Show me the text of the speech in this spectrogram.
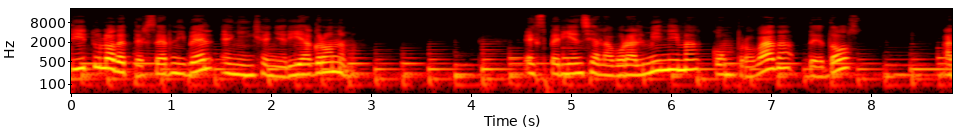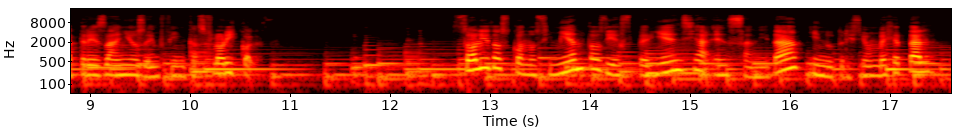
Título de tercer nivel en Ingeniería Agrónoma. Experiencia laboral mínima comprobada de 2 a 3 años en fincas florícolas. Sólidos conocimientos y experiencia en sanidad y nutrición vegetal.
